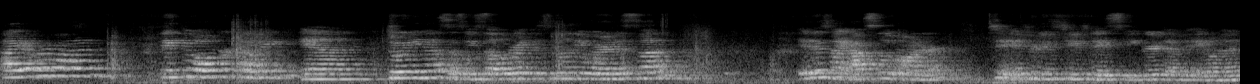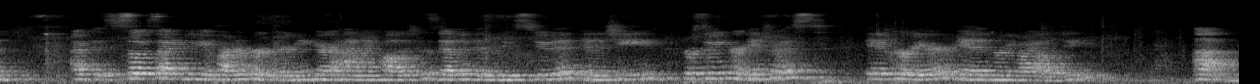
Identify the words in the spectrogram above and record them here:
Hi everyone. Thank you all for coming and joining us as we celebrate Disability Awareness Month. It is my absolute honor to introduce to you today's speaker, Devin Edelman. I'm so excited to be a part of her journey here at Highline College because Devin is a new student in Achieve, pursuing her interest in a career in marine biology. Um,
